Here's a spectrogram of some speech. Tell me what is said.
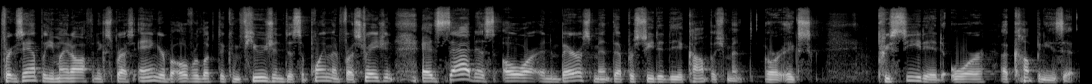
For example, you might often express anger but overlook the confusion, disappointment, frustration, and sadness or an embarrassment that preceded the accomplishment or ex- preceded or accompanies it.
